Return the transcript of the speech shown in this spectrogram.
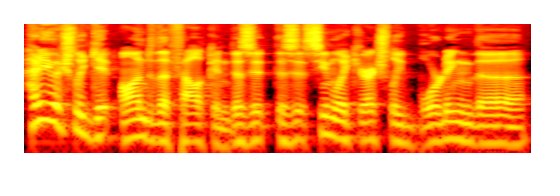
how do you actually get onto the Falcon? Does it does it seem like you're actually boarding the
